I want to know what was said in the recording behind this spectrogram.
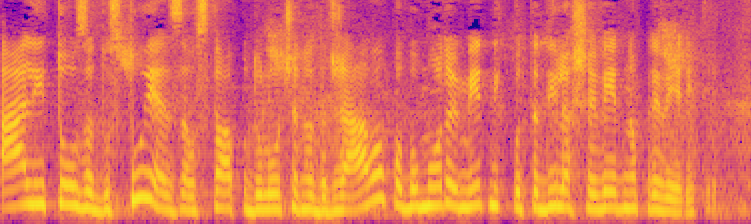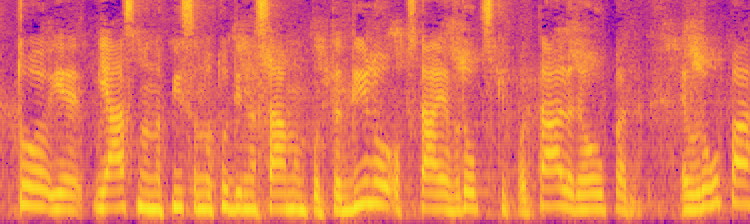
Ali to zadostuje za vstop v določeno državo, pa bo moral imetnik potrdila še vedno preveriti. To je jasno napisano tudi na samem potrdilu. Obstaja evropski portal Reopen Europa,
